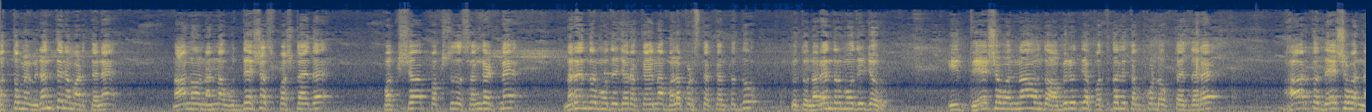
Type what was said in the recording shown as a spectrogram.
ಮತ್ತೊಮ್ಮೆ ವಿನಂತಿಯನ್ನು ಮಾಡ್ತೇನೆ. ನಾನು ನನ್ನ ಉದ್ದೇಶ ಸ್ಪಷ್ಟ ಇದೆ. ಪಕ್ಷ, ಪಕ್ಷದ ಸಂಘಟನೆ ನರೇಂದ್ರ ಮೋದಿಜಿಯವರ ಕೈಯನ್ನು ಬಲಪಡಿಸ್ತಕ್ಕಂಥದ್ದು ಇವತ್ತು ನರೇಂದ್ರ ಮೋದಿಜಿಯವರು ಈ ದೇಶವನ್ನು ಒಂದು ಅಭಿವೃದ್ಧಿಯ ಪಥದಲ್ಲಿ ತೆಗೆದುಕೊಂಡು ಹೋಗ್ತಾ ಇದ್ದಾರೆ. ಭಾರತ ದೇಶವನ್ನ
